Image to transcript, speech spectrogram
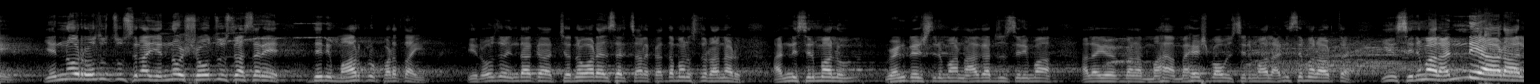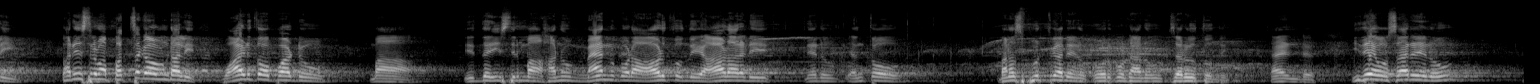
ఎన్నో రోజులు చూసినా ఎన్నో షో చూసినా సరే దీని మార్కులు పడతాయి. ఈ రోజున ఇందాక చిన్నవాడే సరే చాలా పెద్ద మనసుతో అన్నాడు. అన్ని సినిమాలు వెంకటేష్ సినిమా నాగార్జున సినిమా అలాగే మన మహేష్ బాబు సినిమాలు అన్ని సినిమాలు ఆడుతాయి ఈ సినిమాలు అన్నీ ఆడాలి. పరిశ్రమ పచ్చగా ఉండాలి. వాడితో పాటు మా ఇద్దరు ఈ సినిమా హను మ్యాన్ కూడా ఆడుతుంది. ఆడాలని నేను ఎంతో మనస్ఫూర్తిగా నేను కోరుకుంటాను. జరుగుతుంది. అండ్ ఇదే ఒకసారి నేను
